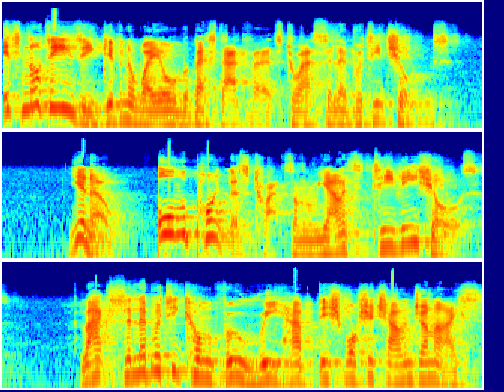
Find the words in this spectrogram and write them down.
It's not easy giving away all the best adverts to our celebrity chums. You know, all the pointless twats on reality TV shows. Like Celebrity Kung Fu Rehab Dishwasher Challenge on Ice.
